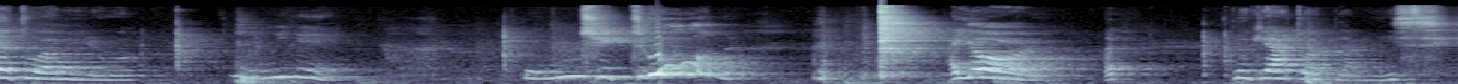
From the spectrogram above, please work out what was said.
C'est à toi, Milo. Tu tournes Aïe aïe. Ok, à toi, Clarisse.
